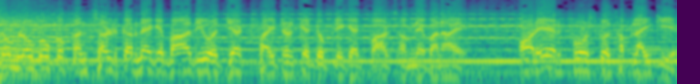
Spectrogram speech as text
तुम लोगों को कंसल्ट करने के बाद ही वो जेट फाइटर के डुप्लीकेट पार्ट्स हमने बनाए। और एयरफोर्स को सप्लाई किए।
